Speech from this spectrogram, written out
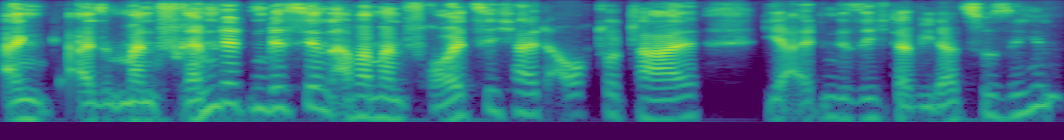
ein, also man fremdet ein bisschen, aber man freut sich halt auch total, die alten Gesichter wiederzusehen?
